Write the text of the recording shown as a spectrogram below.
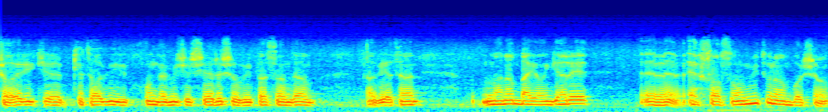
شاعری که کتابی خونده میشه شعرش رو میپسندم. طبیعتا منم بیانگر احساسام می‌تونم باشم.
